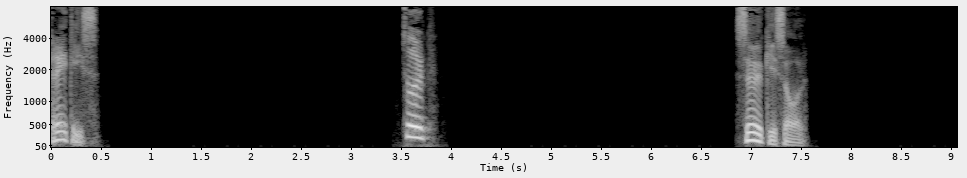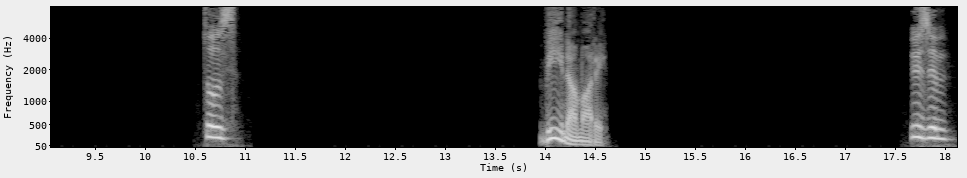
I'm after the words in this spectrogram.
Redis. Turp. Söögisool. Tuz. Viinamari. Üzüm.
